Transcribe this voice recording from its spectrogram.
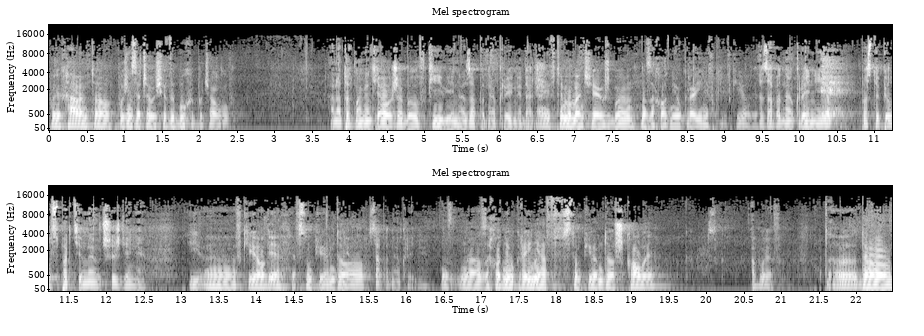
pojechałem, to później zaczęły się wybuchy pociągów. А на тот момент я уже был в Киеве и на Западной Украине No дальше. i w tym momencie ja już byłem na zachodniej Ukrainie, w, Ki- w Kijowie. На Западной Украине я поступил в спортивное учреждение. I e, w Kijowie ja wstąpiłem do, Не, в Западной Украине. na, na zachodniej Ukrainie, ja wstąpiłem do szkoły, АБФ. do, do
